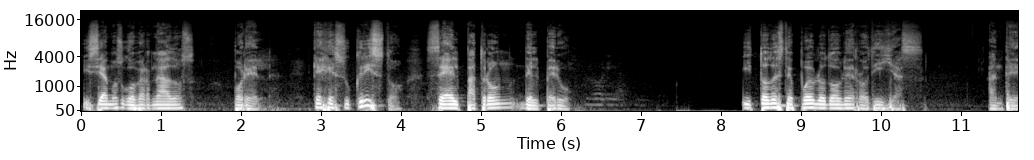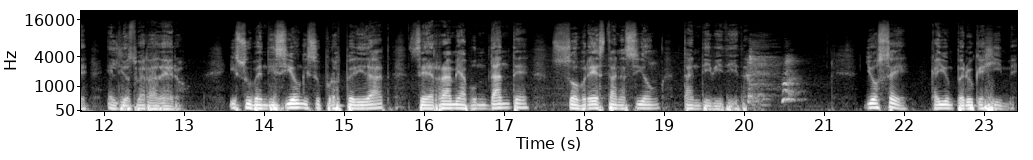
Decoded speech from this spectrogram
y seamos gobernados por Él. Que Jesucristo sea el patrón del Perú. Y todo este pueblo doble rodillas ante el Dios verdadero. Y su bendición y su prosperidad se derrame abundante sobre esta nación tan dividida. Yo sé que hay un Perú que gime.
